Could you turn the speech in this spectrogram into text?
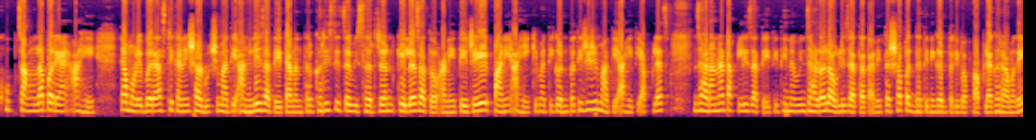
खूप चांगला पर्याय आहे. त्यामुळे बऱ्याच ठिकाणी शाडूची माती आणली जाते. त्यानंतर घरीच तिचं विसर्जन केलं जातं आणि ते जे पाणी आहे किंवा ती गणपतीची जी माती आहे ती आपल्याच झाडांना टाकली जाते. तिथे नवीन झाडं लावली जातात आणि तशा पद्धतीने गणपती बाप्पा आपल्या घरामध्ये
